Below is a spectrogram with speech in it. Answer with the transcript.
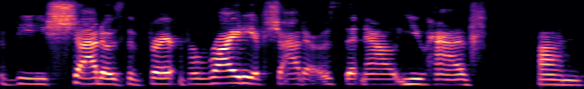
the shadows the ver- variety of shadows that now you have um,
